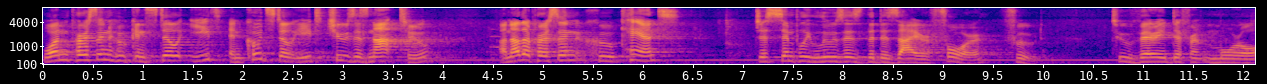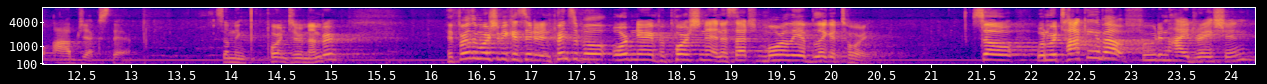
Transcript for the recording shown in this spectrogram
One person who can still eat and could still eat chooses not to. Another person who can't just simply loses the desire for food. Two very different moral objects there. Something important to remember. It furthermore, should be considered in principle, ordinary and proportionate, and as such, morally obligatory. So, when we're talking about food and hydration,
